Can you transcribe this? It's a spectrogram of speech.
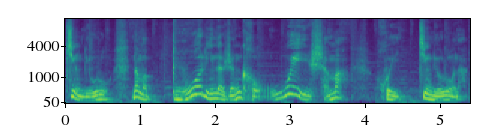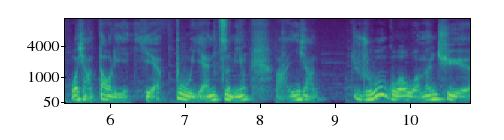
净流入。那么。柏林的人口为什么会净流入呢？我想道理也不言自明啊！你想，如果我们去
